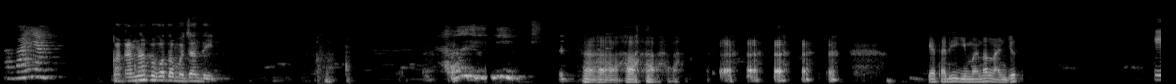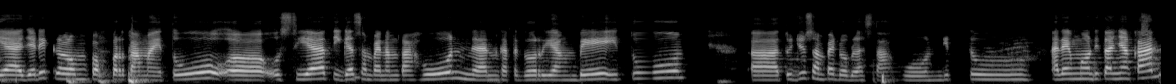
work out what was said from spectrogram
Apanya? Makan apa kok tambah cantik? Oke, tadi gimana lanjut? Ya, jadi kelompok pertama itu eh, usia 3 sampai 6 tahun dan kategori yang B itu eh, 7 sampai 12 tahun gitu. Ada yang mau ditanyakan?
